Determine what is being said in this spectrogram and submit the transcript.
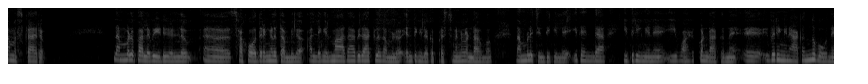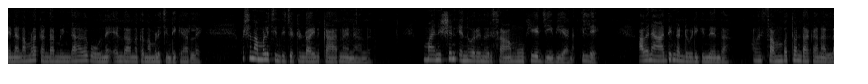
നമസ്കാരം. നമ്മൾ പല വീടുകളിലും സഹോദരങ്ങൾ തമ്മിലോ അല്ലെങ്കിൽ മാതാപിതാക്കൾ തമ്മിലോ എന്തെങ്കിലുമൊക്കെ പ്രശ്നങ്ങൾ ഉണ്ടാകുമ്പോൾ നമ്മൾ ചിന്തിക്കില്ലേ ഇതെന്താ ഇവരിങ്ങനെ ഈ വഴക്കുണ്ടാക്കുന്ന? ഇവരിങ്ങനെ അകന്നു പോകുന്നതിനാ നമ്മളെ കണ്ടാൽ മിണ്ടാതെ പോകുന്നത് എന്താണെന്നൊക്കെ നമ്മൾ ചിന്തിക്കാറില്ലേ? പക്ഷെ നമ്മൾ ചിന്തിച്ചിട്ടുണ്ടോ? അതിന് കാരണം എന്നാണ് മനുഷ്യൻ എന്ന് പറയുന്ന ഒരു സാമൂഹിക ജീവിയാണ് ഇല്ലേ? അവൻ ആദ്യം കണ്ടുപിടിക്കുന്നത് എന്താ? അവൻ സമ്പത്തുണ്ടാക്കാനല്ല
